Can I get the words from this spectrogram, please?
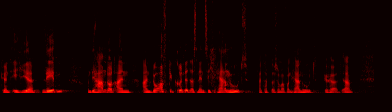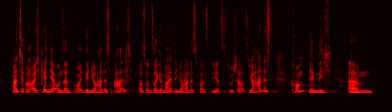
könnt ihr hier leben. Und die haben dort ein, ein Dorf gegründet, das nennt sich Herrnhut. Vielleicht habt ihr schon mal von Herrnhut gehört. Ja? Manche von euch kennen ja unseren Freund, den Johannes Alt aus unserer Gemeinde. Johannes, falls du jetzt zuschaust. Johannes kommt nämlich ähm,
